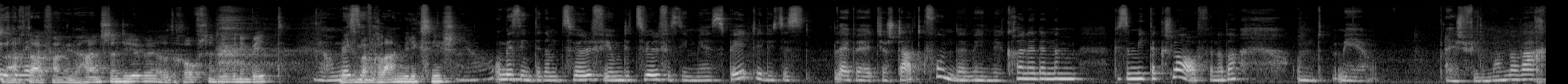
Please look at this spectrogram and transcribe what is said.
Nacht angefangen den Handstand üben oder den Kopfstand üben im Bett, ja, weil es einfach langweilig war. Ja, und wir sind dann um 12 Uhr, um die 12 Uhr sind wir ins Bett, weil unser Leben hat ja stattgefunden. Wir können dann bis am Mittag schlafen, oder? Und wir, er war vielmal noch wach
